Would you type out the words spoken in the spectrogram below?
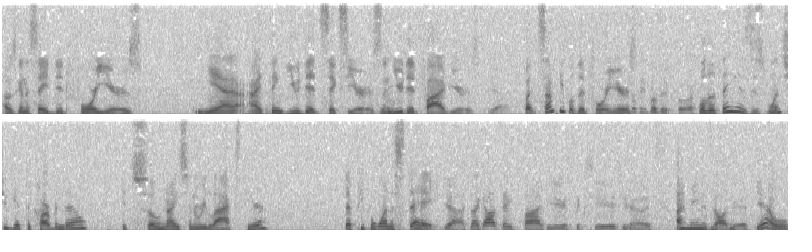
I was going to say, did four years. Yeah, I think you did six years and you did five years, Yeah. but some people did four years. Some people did four. Well, the thing is, is once you get to Carbondale, it's so nice and relaxed here that people want to stay. Yeah, it's like I'll take five years, six years. You know, it's I mean, It's all good. Yeah, well,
